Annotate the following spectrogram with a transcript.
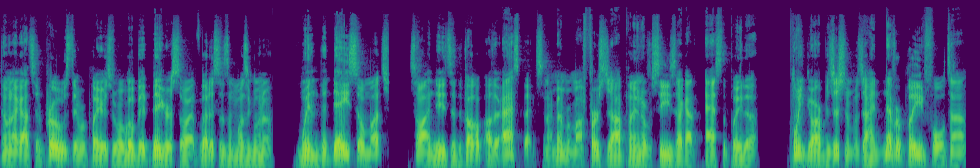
Then when I got to the pros, there were players who were a little bit bigger. So athleticism wasn't going to win the day so much. So I needed to develop other aspects. And I remember my first job playing overseas, I got asked to play the point guard position, which I had never played full time.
